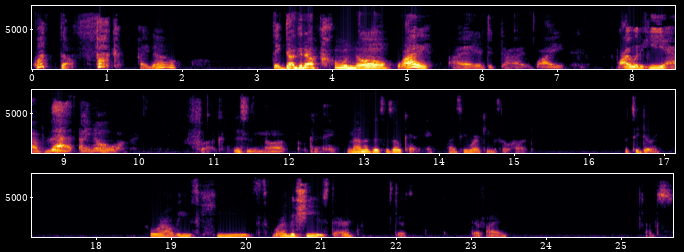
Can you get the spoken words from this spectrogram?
what the fuck? I know. They dug it up. Oh no. Why? I. I, why? Why would he have that? I know. Fuck. This is not okay. None of this is okay. Why is he working so hard? What's he doing? Who are all these he's? Where are the she's? They're just, they're fine. That's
